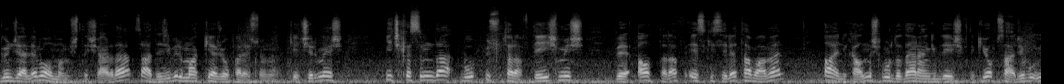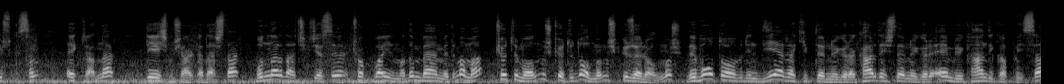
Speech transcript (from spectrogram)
güncelleme olmamış dışarıda. Sadece bir makyaj operasyonu geçirmiş. İç kısımda bu üst taraf değişmiş ve alt taraf eskisiyle tamamen aynı kalmış. Burada da herhangi bir değişiklik yok. Sadece bu üst kısım ekranlar değişmiş arkadaşlar. Bunları da açıkçası çok bayılmadım, beğenmedim ama kötü mü olmuş, kötü de olmamış, güzel olmuş. Ve bu otomobilin diğer rakiplerine göre, kardeşlerine göre en büyük handikapı ise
